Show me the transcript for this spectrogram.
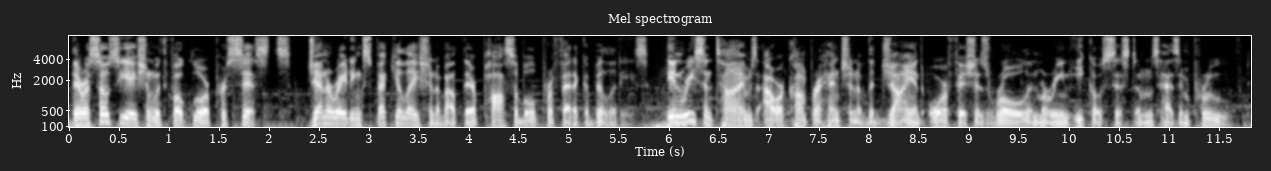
their association with folklore persists, generating speculation about their possible prophetic abilities. In recent times, our comprehension of the giant oarfish's role in marine ecosystems has improved.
